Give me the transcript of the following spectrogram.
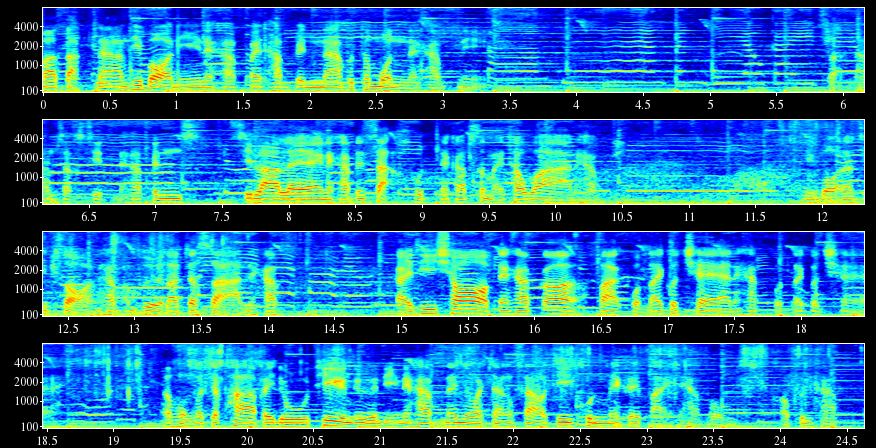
มาตักน้ำที่บ่อนี้นะครับ ไปทำเป็นน้ำพุทธมนต์นะครับนี่สระน้ำศักดิ์สิทธิ์นะครับ เป็นศิลาแรงนะครับ เป็นสระขุดนะครับ สมัยทวานะครับ มีบ่อน้ำ12 นะครับอำเภอราชสารนะครับใครที่ชอบนะครับ ก็ฝากกดไลค์กดแชร์นะครับ กดไลค์กดแชร์แล้วผมก็จะพาไปดูที่อื่นๆอีกนะครับ ในจังหวัดฉะเชิงเทราที่คุณไม่เคยไปนะครับผมขอบคุณครับ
